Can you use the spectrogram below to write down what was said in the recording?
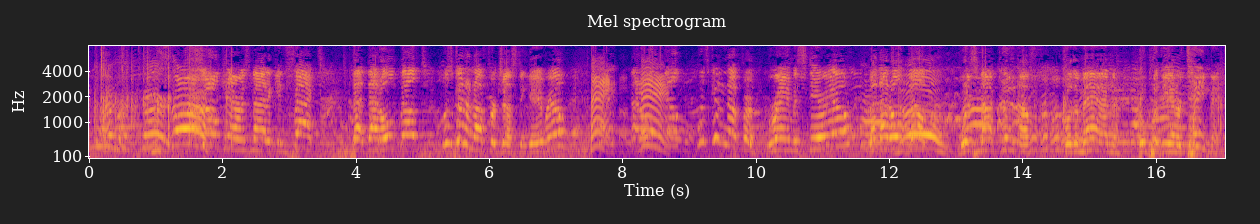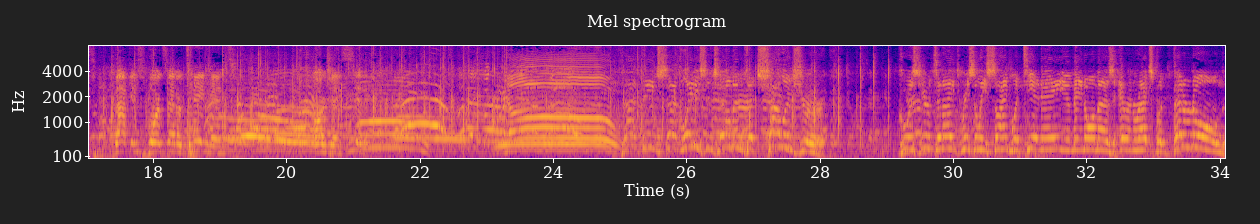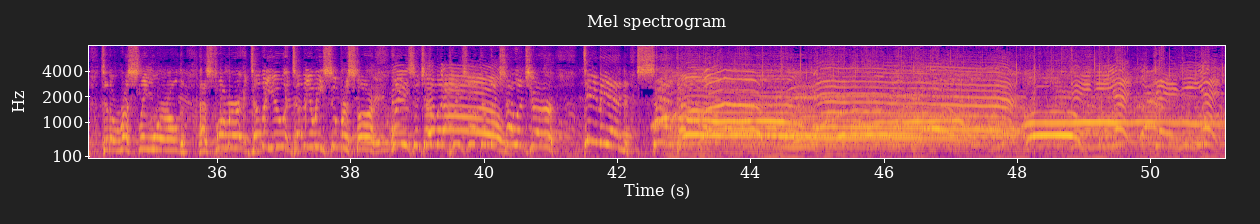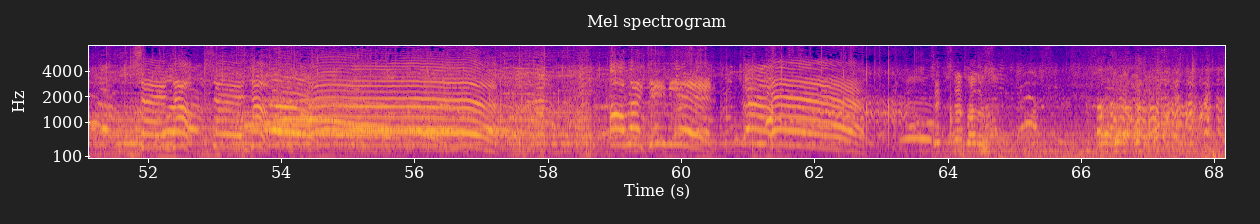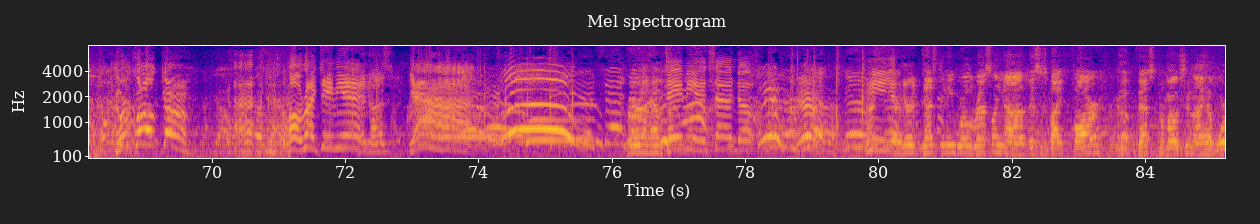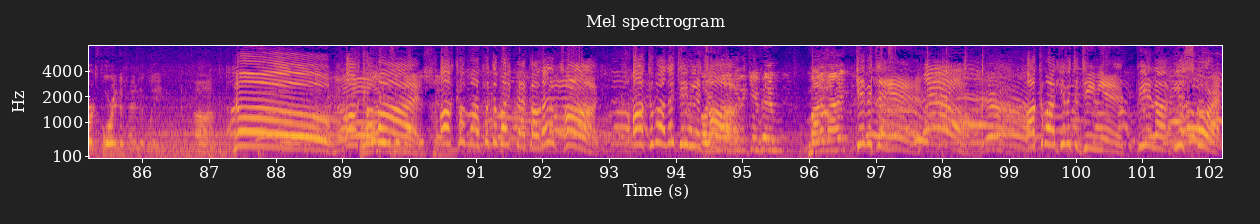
charismatic, in fact, that that old belt was good enough for Justin Gabriel. Hey, That hey. old belt was good enough for Rey Mysterio, but that old belt was not good enough for the man who put the entertainment back in sports entertainment, RJ City. No. That being said, ladies and gentlemen, the challenger who is here tonight, recently signed with TNA. You may know him as Aron Rex, but better known to the wrestling world as former WWE superstar. Ladies and gentlemen, please welcome the challenger, Damien Sandow. Brothers. You're welcome! All right, Damien. Guys, Yeah. heard I have Damien. Me. We're here at Destiny World Wrestling. Uh, this is by far the best promotion I have worked for independently. Uh, No! Oh, come on! Oh, come on! Put the mic back on. Let him talk. Oh, come on! Let Damien Oh, you want me to give him my mic? Give it to him. Yeah. Oh, come on! Give it to Damien. Be a uh, be a sport.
